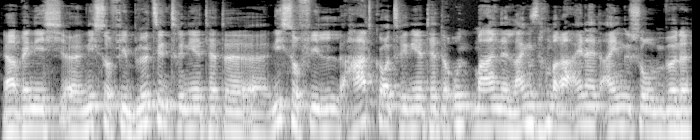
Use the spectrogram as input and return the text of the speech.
Ja, wenn ich äh, nicht so viel Blödsinn trainiert hätte, äh, nicht so viel Hardcore Hardcore trainiert hätte und mal eine langsamere Einheit eingeschoben würde,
